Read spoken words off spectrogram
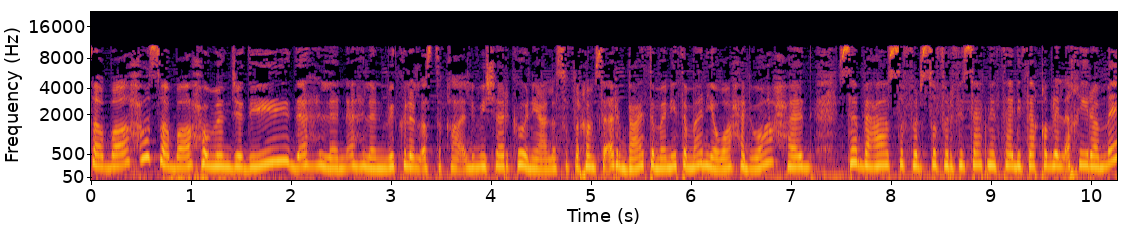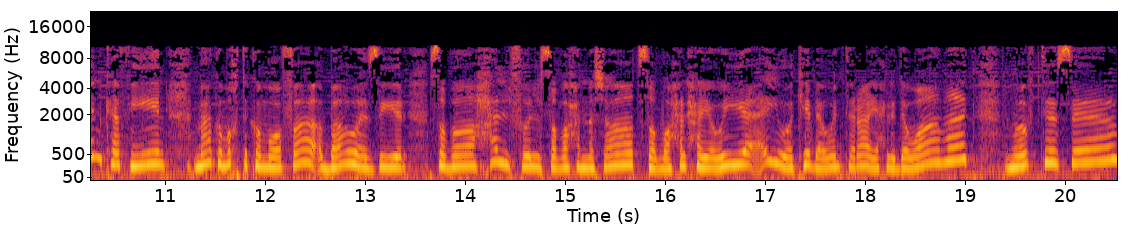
صباح صباح من جديد. أهلا أهلا بكل الأصدقاء اللي بيشاركوني على صفر خمسة أربعة ثمانية, ثمانية واحد, واحد سبعة صفر صفر في ساعتنا الثالثة قبل الأخيرة من كافيين. معكم أختكم وفاء باوزير. صباح الفل صباح النشاط صباح الحيوية. أيوة كذا وأنت رايح لدوامك. مبتسم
